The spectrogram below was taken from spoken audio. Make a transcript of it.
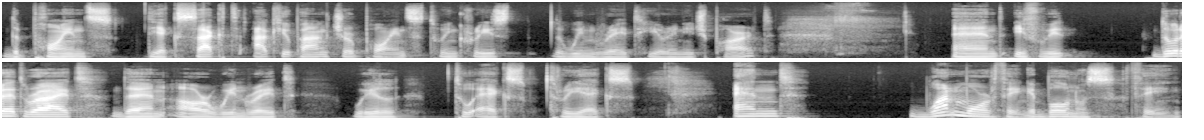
the points, the exact acupuncture points to increase the win rate here in each part. And if we do that right, then our win rate will 2x, 3x. And one more thing, a bonus thing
